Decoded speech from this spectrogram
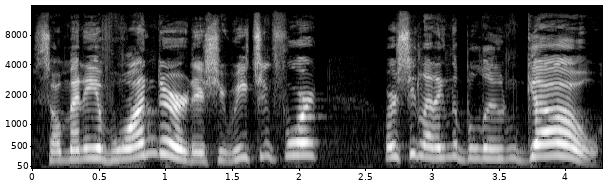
So many have wondered is she reaching for it or is she letting the balloon go?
